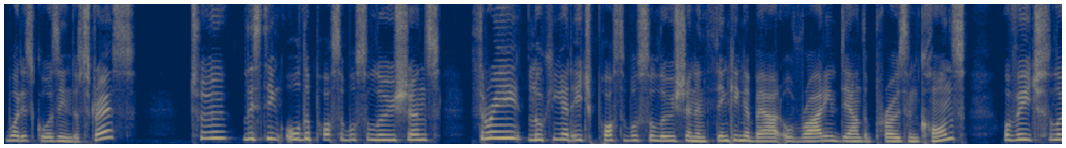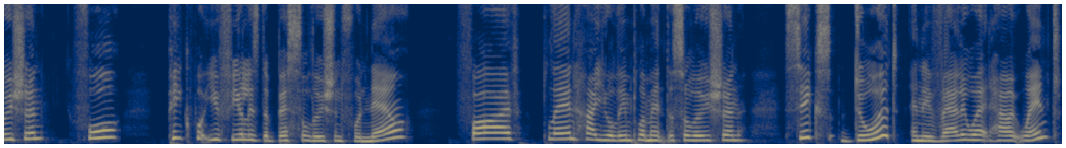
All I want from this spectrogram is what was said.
what is causing the stress. Two, listing all the possible solutions. Three, looking at each possible solution and thinking about or writing down the pros and cons of each solution. Four, pick what you feel is the best solution for now. Five, plan how you'll implement the solution. Six, do it and evaluate how it went.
